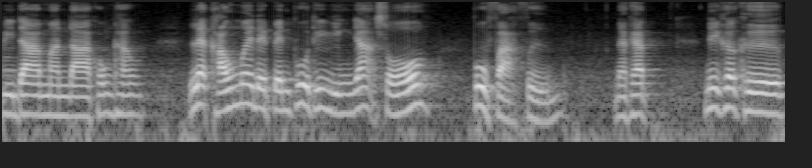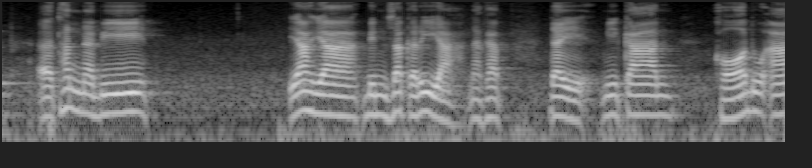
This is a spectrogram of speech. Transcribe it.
บิดามารดาของเขา และเขาไม่ได้เป็นผู้ที่ยิงยะโสผู้ฝ่าฝืนนะครับ นี่ก็คือเอ่อท่านนาบียะฮยาบินซักริยานะครับ ได้มีการขอดุอา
